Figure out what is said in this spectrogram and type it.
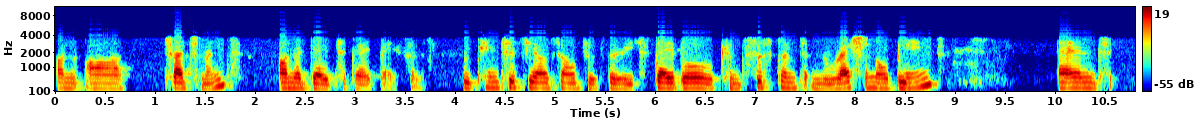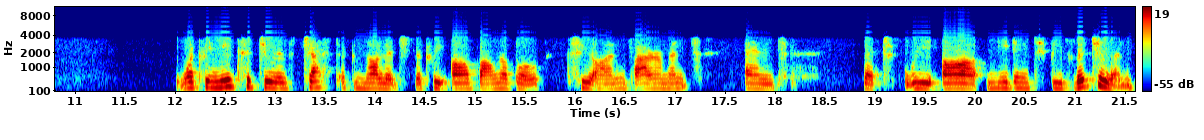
on our judgment on a day to day basis. We tend to see ourselves as very stable, consistent, and rational beings. And what we need to do is just acknowledge that we are vulnerable to our environment and that we are needing to be vigilant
